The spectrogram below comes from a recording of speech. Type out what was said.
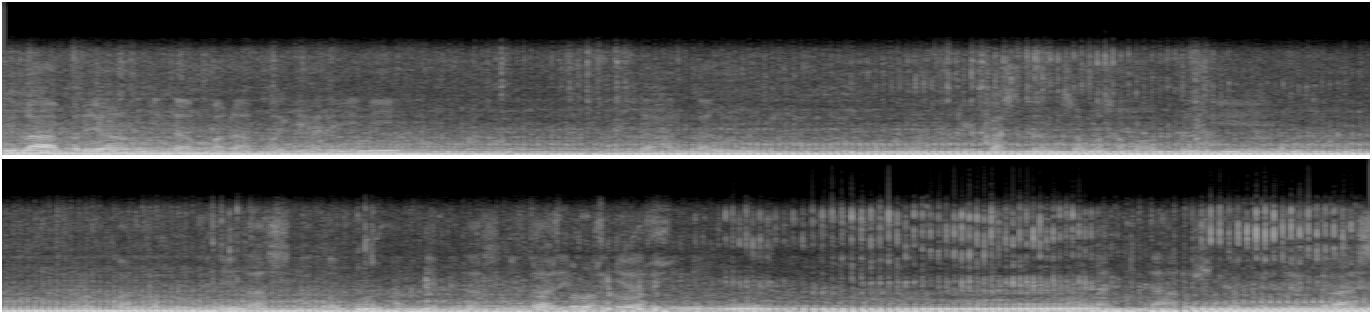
Inilah perjalanan kita pada pagi hari ini Kita akan ringkas dan sama-sama pergi melakukan rutinitas ataupun aktivitas kita di pagi hari ini Karena kita harus bekerja keras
